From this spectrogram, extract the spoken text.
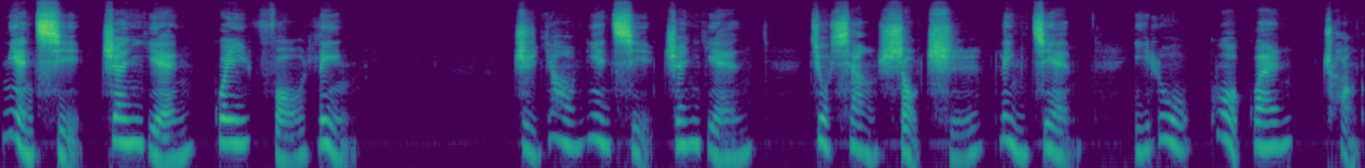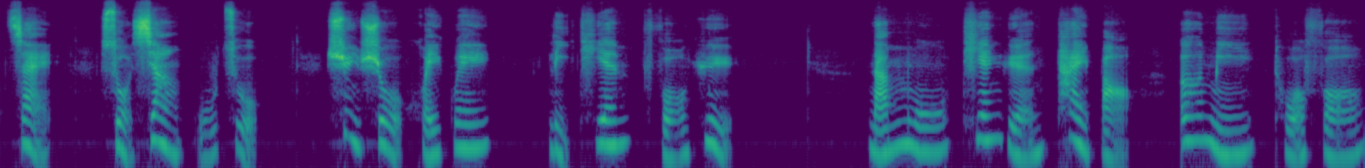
念起真言归佛令，只要念起真言，就像手持令箭，一路过关闯寨，所向无阻，迅速回归。李天佛玉，南无天元太保阿弥陀佛。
